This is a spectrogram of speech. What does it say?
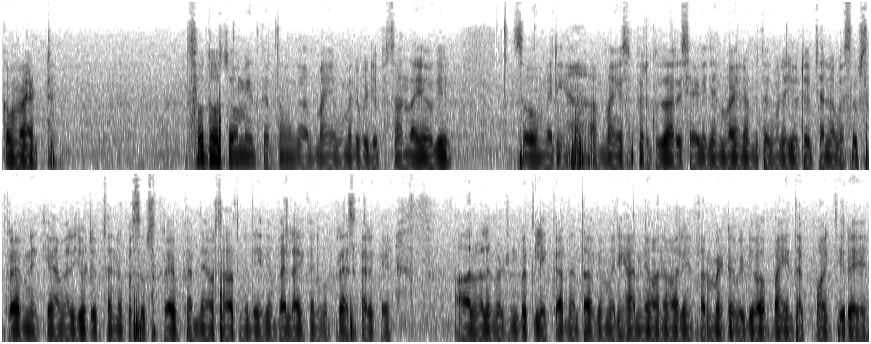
कमेंट सो दोस्तों, उम्मीद करता हूँ कि आप भाइयों को मेरी वीडियो पसंद आई होगी। सो मेरी, आप भाइयों से फिर गुजारिश है कि जिन भाई ने अभी तक मेरे यूट्यूब चैनल को सब्सक्राइब नहीं किया, मेरे यूट्यूब चैनल को सब्सक्राइब कर दें और साथ में देखे बेल आइकन को प्रेस करके आल वाले बटन पर क्लिक कर दें ताकि मेरी हर आने वाली इन्फॉर्मेटिव वीडियो आप भाई तक पहुँचती रहे।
